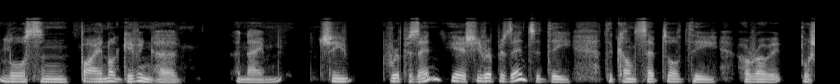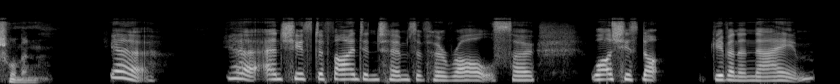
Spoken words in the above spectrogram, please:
Lawson, by not giving her a name, she represent yeah she represented the the concept of the heroic bushwoman. Yeah. Yeah and she's defined in terms of her roles so while she's not given a name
